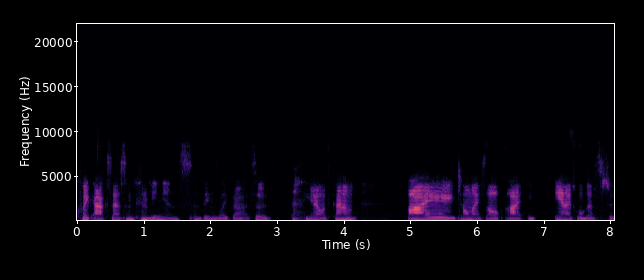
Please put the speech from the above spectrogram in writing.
quick access and convenience and things like that. So it's you know, it's kind of I tell myself I and I told this to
